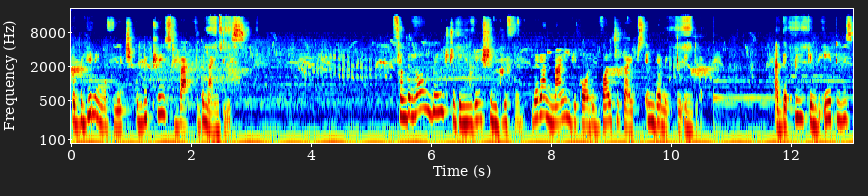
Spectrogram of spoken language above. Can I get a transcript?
the beginning of which could be traced back to the 90s. From the long-billed to the Eurasian griffon, there are nine recorded vulture types endemic to India. At their peak in the 80s,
